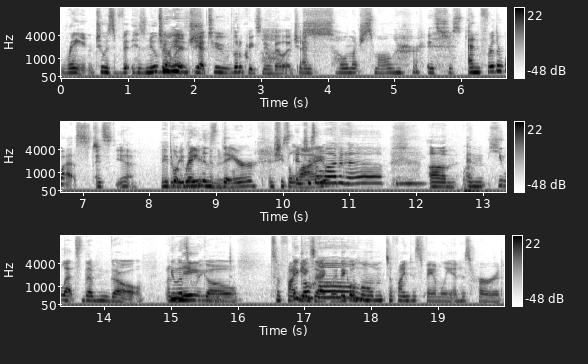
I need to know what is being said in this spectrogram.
Rain, to his vi- his new to village, his yeah to Little Creek's new village, which is and so much smaller it's just and further west. it's yeah. They had to but Rain is there's there, and she's alive. and she's alive and happy. Um, and he lets them go, and He lets they Rain go go to find They exactly. They go home. home to find his family and his herd.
